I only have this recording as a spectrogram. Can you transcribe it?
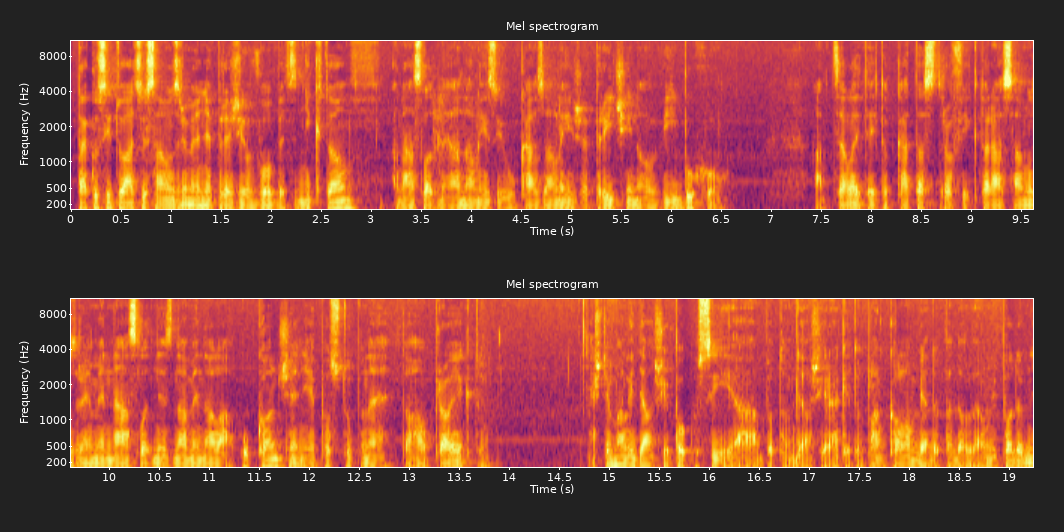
takú situáciu samozrejme neprežil vôbec nikto a následné analýzy ukázali, že príčinou výbuchu a celej tejto katastrofy, ktorá samozrejme následne znamenala ukončenie postupné toho projektu, ešte mali ďalšie pokusy a potom ďalší raketoplán Kolumbia dopadol veľmi podobne.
